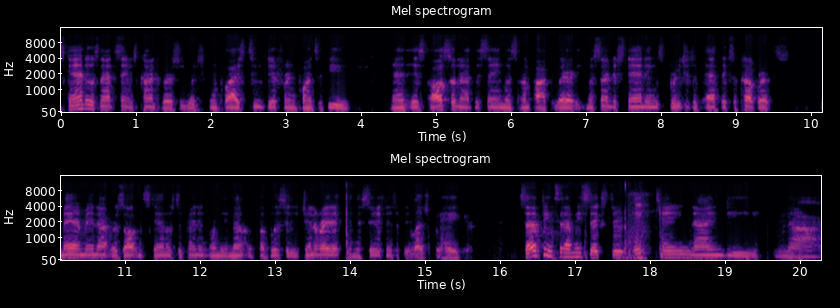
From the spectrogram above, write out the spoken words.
Scandal is not the same as controversy, which implies two differing points of view, and is also not the same as unpopularity. Misunderstandings, breaches of ethics, or cover-ups may or may not result in scandals depending on the amount of publicity generated and the seriousness of the alleged behavior. 1776 through 1899.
